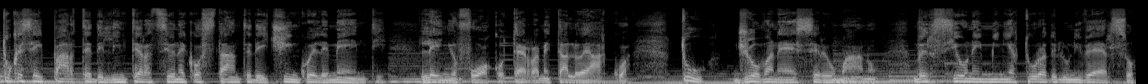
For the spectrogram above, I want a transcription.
Tu che sei parte dell'interazione costante dei cinque elementi, legno, fuoco, terra, metallo e acqua, tu, giovane essere umano, versione in miniatura dell'universo,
